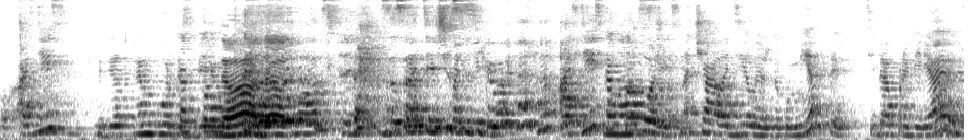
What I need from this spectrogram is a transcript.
А здесь Ребят, прям гордость Как берем. Да, да. За соотечественников. А здесь, как Молодцы. положено, сначала делаешь документы, тебя проверяют,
